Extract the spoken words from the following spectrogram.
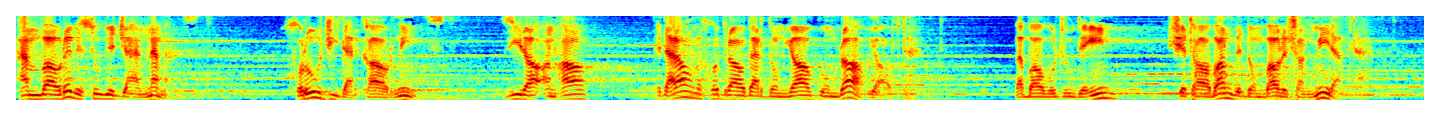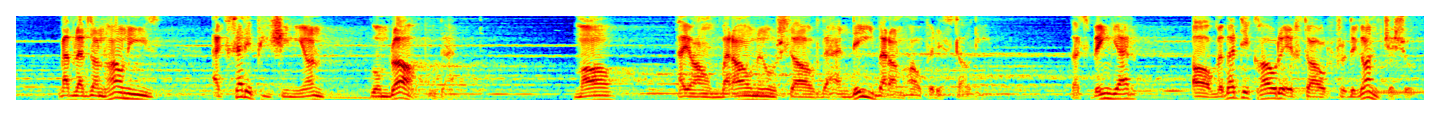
همواره به سوی جهنم است. خروجی در کار نیست زیرا آنها پدران خود را در دنیا گمراه یافتند و با وجود این شتابان به دنبالشان می‌رفتند. قبل از آنها نیز اکثر پیشینیان گمراه بودند. ما پیامبران هشدار دهنده بر آنها فرستادیم. پس بنگر عاقبت کار اختار شدگان چه شد؟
